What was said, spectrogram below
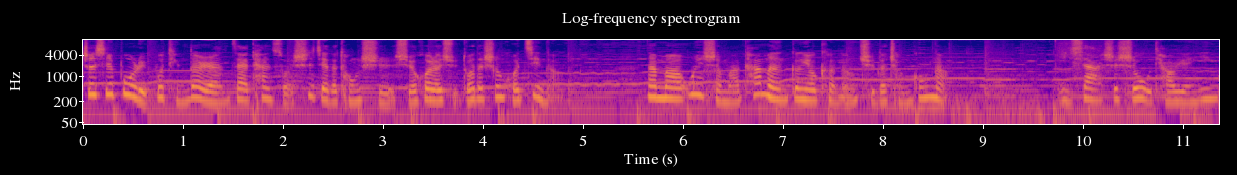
这些步履不停的人，在探索世界的同时，学会了许多的生活技能。那么，为什么他们更有可能取得成功呢？以下是十五条原因：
